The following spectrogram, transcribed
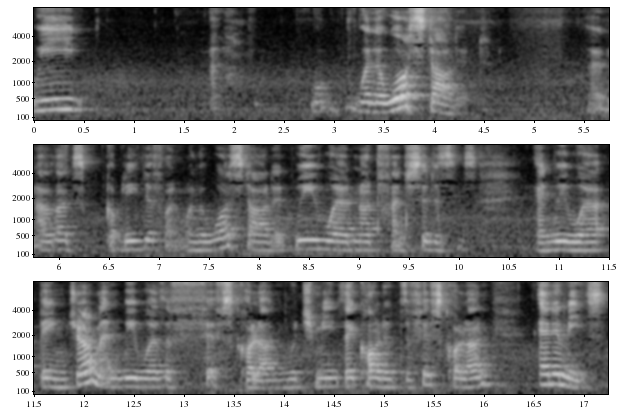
we, when the war started, and now that's completely different. When the war started, we were not French citizens, and we were, being German, we were the fifth colonne, which means they called it the fifth colonne, enemies,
